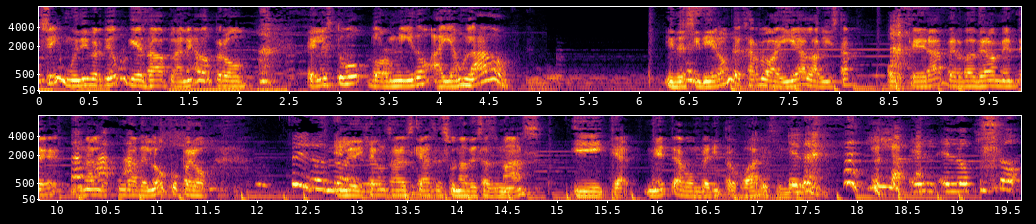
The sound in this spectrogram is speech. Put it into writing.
sí, muy divertido porque ya estaba planeado, pero él estuvo dormido ahí a un lado. Y decidieron dejarlo ahí a la vista porque era verdaderamente una locura de loco, pero Pero no. y le dijeron, ¿sabes qué? Haces una de esas más y que mete a Bomberito Juárez. Y El, el, loquito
